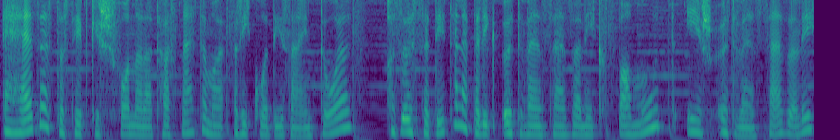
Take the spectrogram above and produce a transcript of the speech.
Ehhez ezt a szép kis fonalat használtam a Rico Design-tól, az összetétele pedig 50% pamut és 50%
